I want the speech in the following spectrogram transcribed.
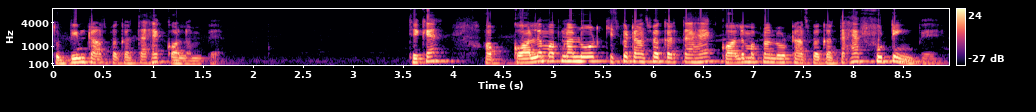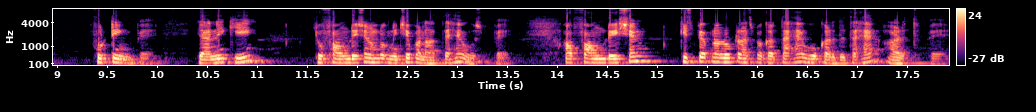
तो बीम ट्रांसफ़र करता है कॉलम पे। ठीक है? अब कॉलम अपना लोड किस पे ट्रांसफ़र करता है? कॉलम अपना लोड ट्रांसफ़र करता है फुटिंग पे। फुटिंग पे। यानी कि जो फाउंडेशन हम लोग नीचे बनाते हैं उस पर अब फाउंडेशन किस पे अपना लोड ट्रांसफ़र करता है? वो कर देता है अर्थ पे।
